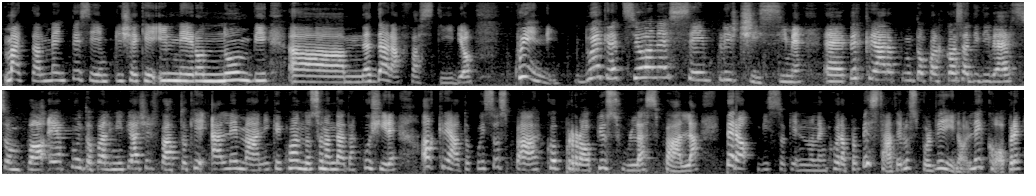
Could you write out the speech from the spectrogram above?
Ma è talmente semplice che il nero non vi uh, darà fastidio quindi due creazioni semplicissime eh, per creare appunto qualcosa di diverso un po' e appunto poi mi piace il fatto che alle maniche quando sono andata a cucire ho creato questo spacco proprio sulla spalla. Però visto che non è ancora proprio estate lo spolverino le copre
